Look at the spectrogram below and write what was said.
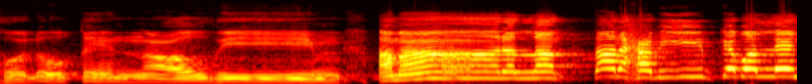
খুলুকিন আযীম। আমার আল্লাহ তার হাবিবকে বললেন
